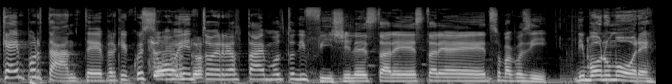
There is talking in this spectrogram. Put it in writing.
Che è importante perché in questo Certo. momento in realtà è molto difficile stare, stare insomma così, di buon umore.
